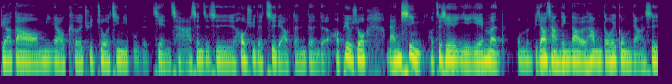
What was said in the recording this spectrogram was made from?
需要到泌尿科去做进一步的检查，甚至是后续的治疗等等的。好，譬如说男性哦，这些爷爷们，我们比较常听到的，他们都会跟我们讲的是，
